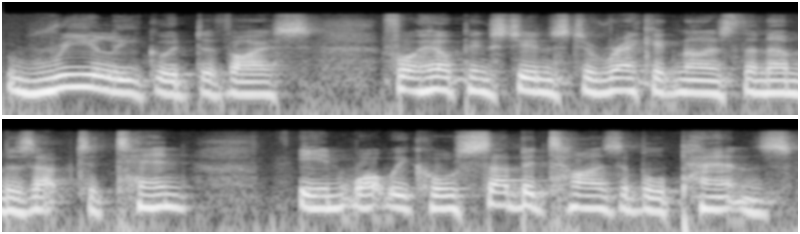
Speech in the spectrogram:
really good device for helping students to recognize the numbers up to 10 in what we call subitizable patterns,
